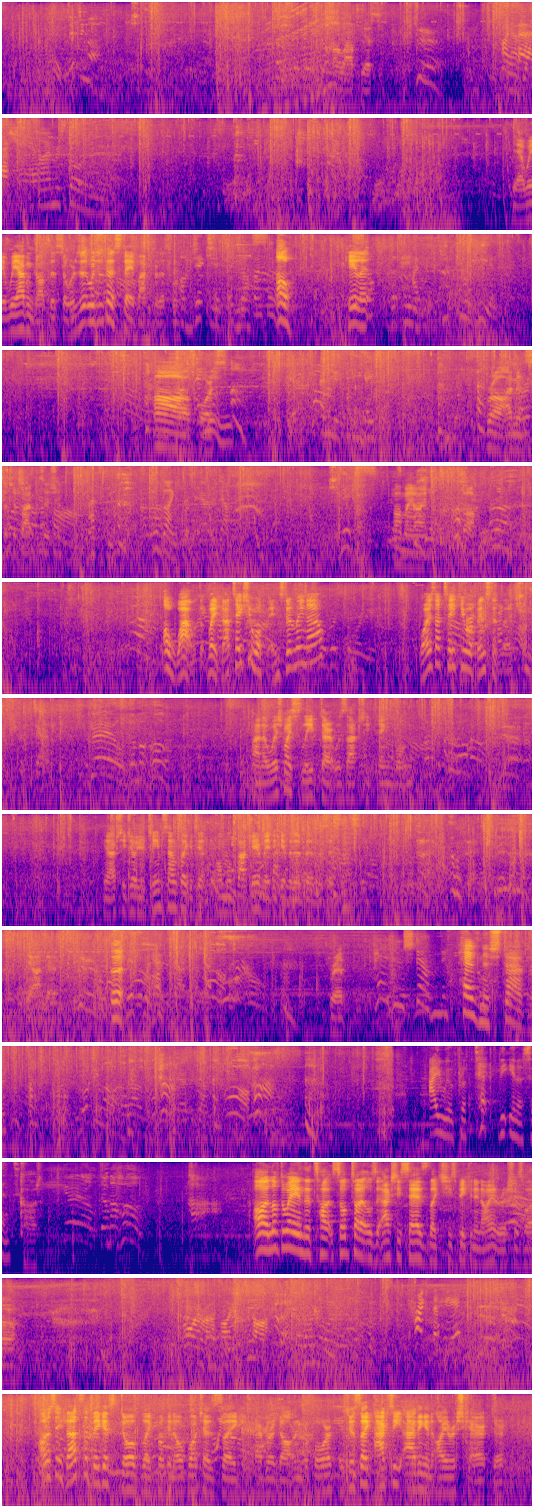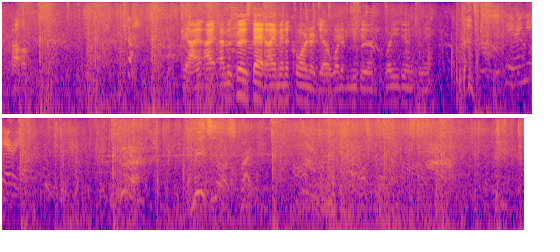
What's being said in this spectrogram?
Oh wow, yes. I I'm restoring. Yeah, we, we haven't got this, so we're just we're just gonna stay back for this one. Oh, kill it. Oh, of course, bro. I'm in such a bad position. I see. You're going to. This Oh my eye. Oh. Oh wow. Wait, that takes you up instantly now? Why does that take you up instantly? Man, I wish my sleep dart was actually thing button. Yeah, actually, Joe, your team sounds like it's getting pummeled back here. Maybe give it a bit of assistance. Yeah, I'm dead. Ugh. Rip. Helden sterben. I will protect the innocent. God. Oh, I love the way in the ti subtitles it actually says like she's speaking in Irish as well. Moira by the star. Tracer here. Honestly, that's the biggest dub like fucking Overwatch has like ever gotten before. It's just like actually adding an Irish character. Uh oh. Yeah, I, I, I'm as good as dead. I'm in a corner, Joe. What are you doing? What are you doing to me? Clearing the area. Meteor strike.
